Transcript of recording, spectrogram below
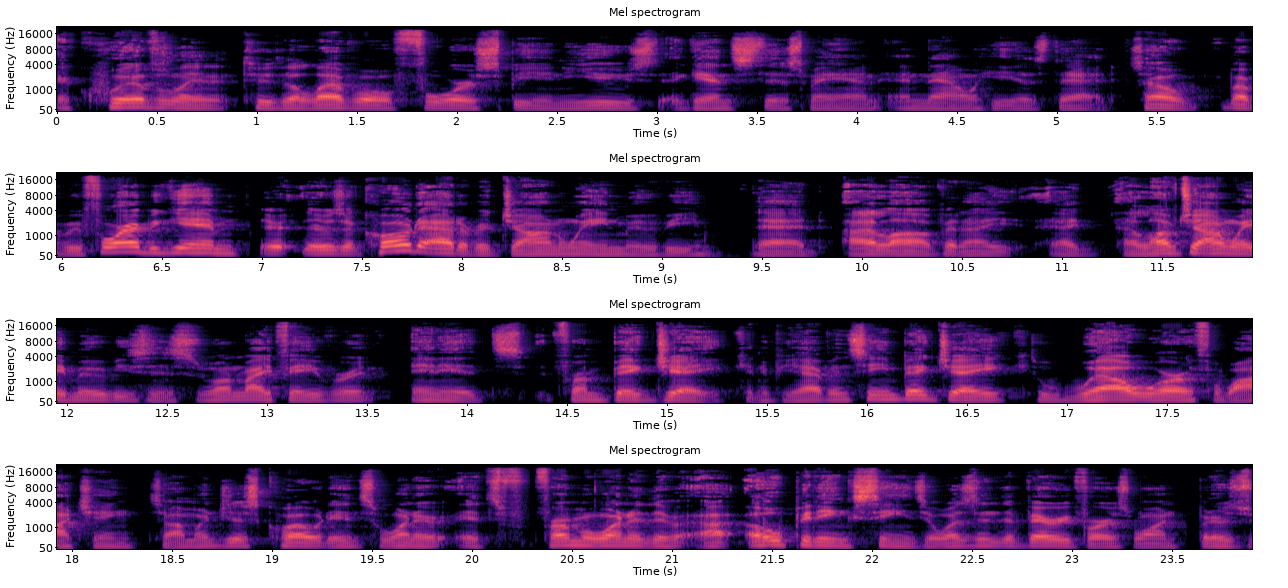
equivalent to the level of force being used against this man, and now he is dead. So, but before I begin, there, there's a quote out of a John Wayne movie that I love, and I, I, I love John Wayne movies. This is one of my favorite, and it's from Big Jake. And if you haven't seen Big Jake, it's well worth watching. So I'm gonna just quote. It's one of it's from one of the uh, opening scenes. It wasn't the very first one, but it was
